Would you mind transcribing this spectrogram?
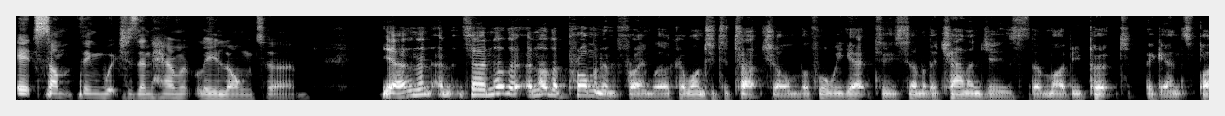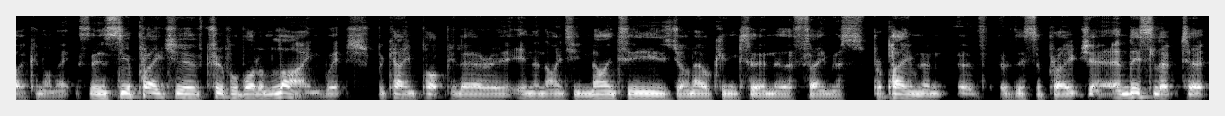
It's something which is inherently long term. Yeah, and, and, so another another prominent framework I wanted to touch on before we get to some of the challenges that might be put against Pieconomics is the approach of triple bottom line, which became popular in the 1990s. John Elkington, a famous proponent of, of this approach, and this looked at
